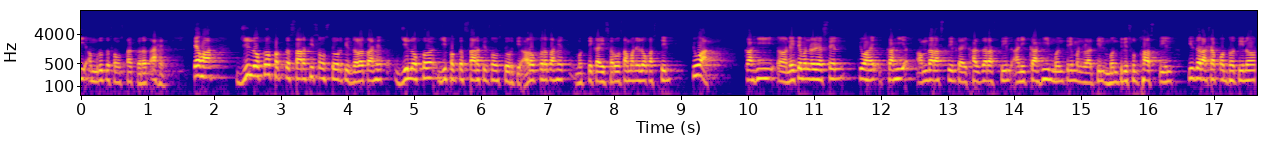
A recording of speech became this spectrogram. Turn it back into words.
ही अमृत संस्था करत आहे. तेव्हा जी लोक फक्त सारथी संस्थेवरती जळत आहेत जी लोक जी फक्त सारथी संस्थेवरती आरोप करत आहेत मग ते काही सर्वसामान्य लोक असतील किंवा काही नेतेमंडळी असेल किंवा काही आमदार असतील काही खासदार असतील आणि काही मंत्रिमंडळातील मंत्रीसुद्धा असतील ती जर अशा पद्धतीनं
